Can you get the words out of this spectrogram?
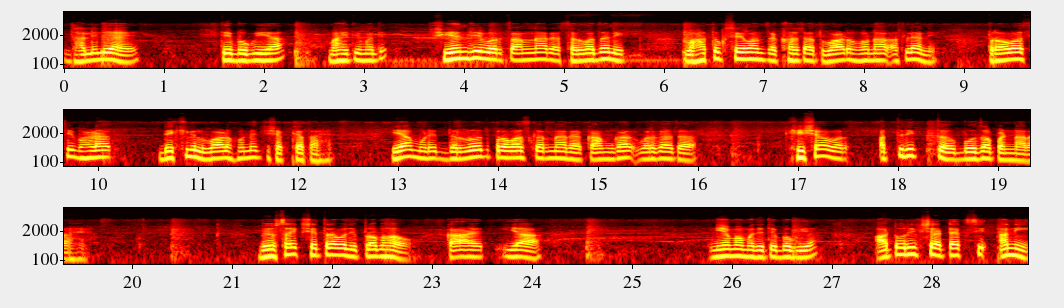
झालेली आहे. ते बघूया माहितीमध्ये. सी एन जीवर चालणाऱ्या सार्वजनिक वाहतूक सेवांच्या खर्चात वाढ होणार असल्याने प्रवासी भाड्यात देखील वाढ होण्याची शक्यता आहे. यामुळे दररोज प्रवास करणाऱ्या कामगार वर्गाच्या खिशावर अतिरिक्त बोजा पडणार आहे. व्यावसायिक क्षेत्रावरील प्रभाव काय या नियमामध्ये ते बघूया. ऑटो रिक्षा टॅक्सी आणि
